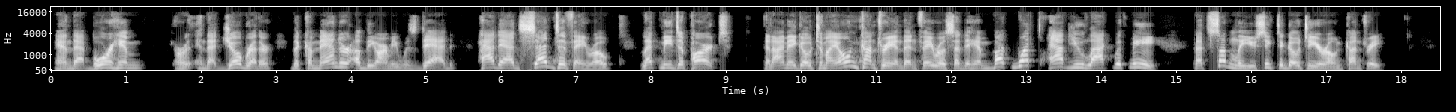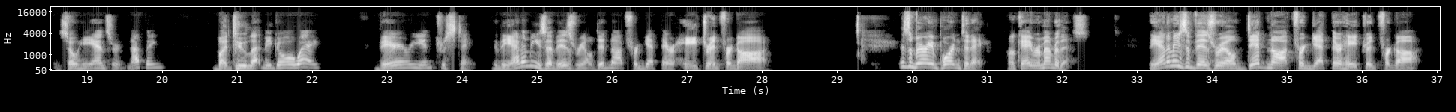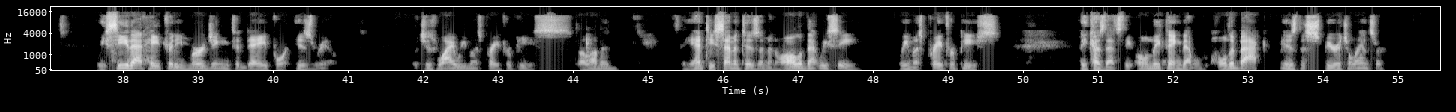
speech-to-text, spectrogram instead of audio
and that bore him, or and that Joab rather, the commander of the army was dead, Hadad said to Pharaoh, Let me depart, that I may go to my own country. And then Pharaoh said to him, But what have you lacked with me, that suddenly you seek to go to your own country? And so he answered, Nothing, but do let me go away. Very interesting. The enemies of Israel did not forget their hatred for God. This is very important today. Okay, remember this. The enemies of Israel did not forget their hatred for God. We see that hatred emerging today for Israel, which is why we must pray for peace. Beloved, the anti Semitism and all of that we see, we must pray for peace because that's the only thing that will hold it back is the spiritual answer.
